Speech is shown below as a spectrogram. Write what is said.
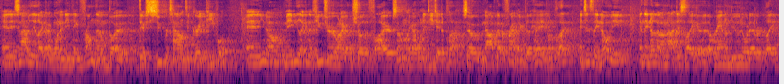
And it's not really like I want anything from them, but they're super talented, great people. And you know, maybe like in the future when I got a show at the Fire or something, like I want a DJ to play. So now I've got a friend. I can be like, hey, you want to play? And since they know me and they know that I'm not just like a, a random dude or whatever, like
